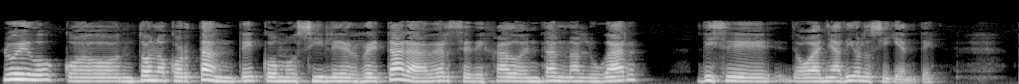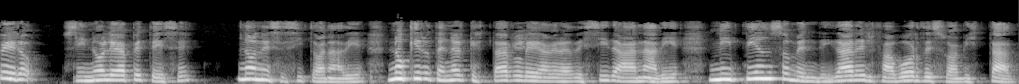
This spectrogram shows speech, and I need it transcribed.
Luego, con tono cortante, como si le retara haberse dejado en tan mal lugar, dice o añadió lo siguiente. Pero, si no le apetece, no necesito a nadie, no quiero tener que estarle agradecida a nadie, ni pienso mendigar el favor de su amistad,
